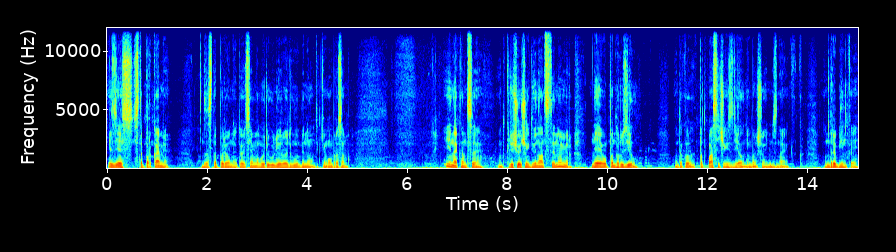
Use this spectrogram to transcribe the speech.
И здесь с топорками застопоренный. То есть я могу регулировать глубину таким образом. И на конце вот крючочек 12 номер. Я его подгрузил. Вот такой подпасочек сделал небольшой. Не знаю, как дробинкой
